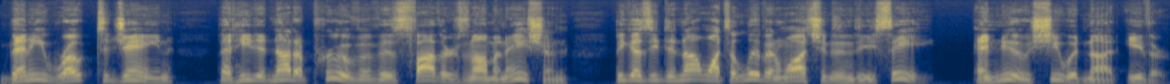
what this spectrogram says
Benny wrote to Jane that he did not approve of his father's nomination because he did not want to live in Washington, D.C., and knew she would not either.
